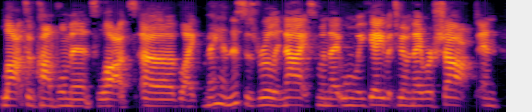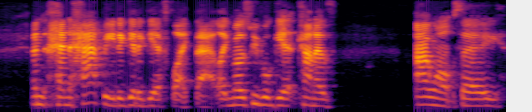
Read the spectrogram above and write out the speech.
Lots of compliments, lots of like, man, this is really nice. When they when we gave it to them, they were shocked and and and happy to get a gift like that. Like most people get kind of, I won't say,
